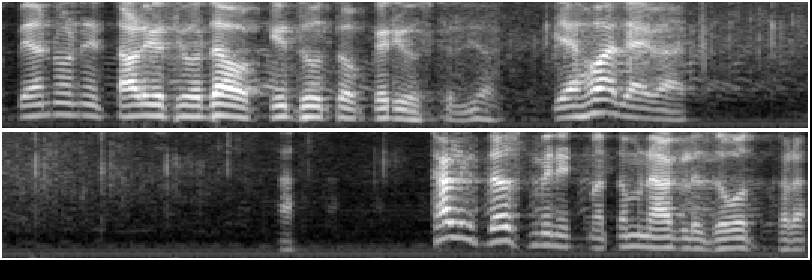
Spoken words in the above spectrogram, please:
બેનો ને તાળીઓથી વધાવો, કીધું તો કર્યું છે. જ આવ્યા ખાલી દસ મિનિટમાં તમને આગળ જવો ખરા.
